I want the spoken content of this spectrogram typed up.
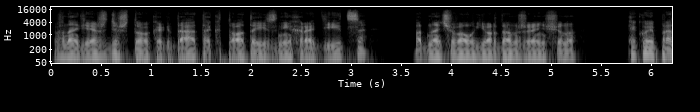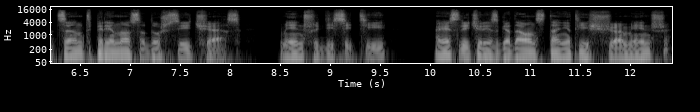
в надежде, что когда-то кто-то из них родится? Подначивал Йордан женщину. Какой процент переноса душ сейчас? Меньше десяти? А если через года он станет еще меньше?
